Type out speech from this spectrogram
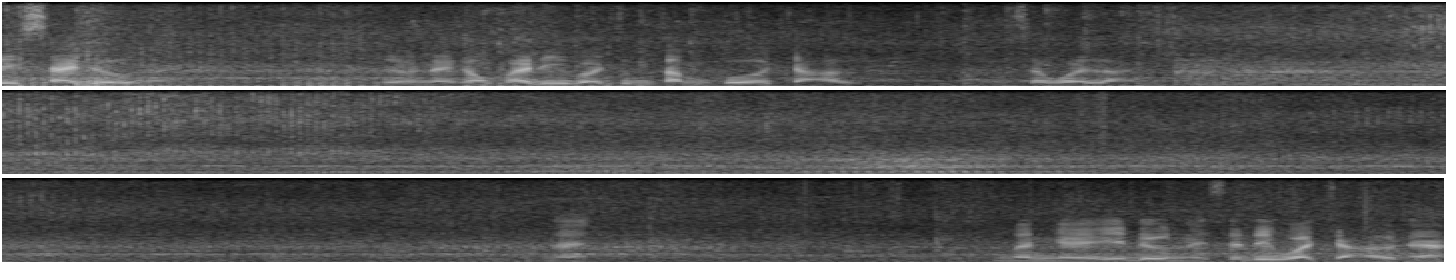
đi sai đường này đường này không phải đi vào trung tâm của chợ. Mình sẽ quay lại. Này. Mình nghĩ đường này sẽ đi qua chợ nha.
